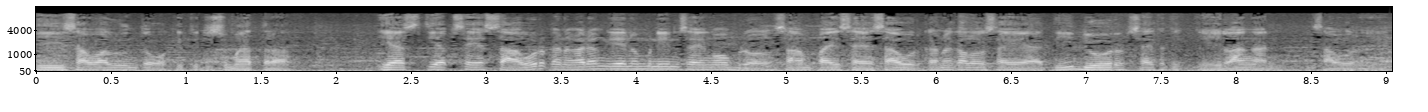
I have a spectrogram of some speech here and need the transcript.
Di Sawalunto waktu itu di Sumatera. Ya setiap saya sahur kadang-kadang dia nemenin saya ngobrol sampai saya sahur. Karena kalau saya tidur saya ketik kehilangan sahurnya.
